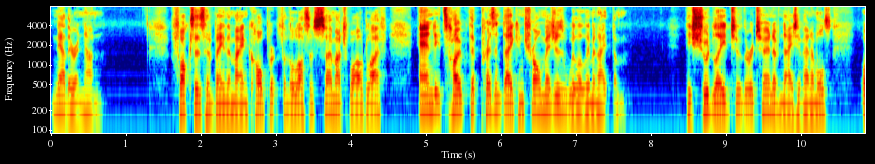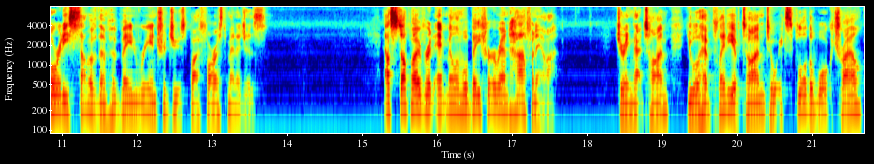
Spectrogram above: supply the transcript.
Now there are none. Foxes have been the main culprit for the loss of so much wildlife, and it's hoped that present day control measures will eliminate them. This should lead to the return of native animals. Already, some of them have been reintroduced by forest managers. Our stopover at Etmilyn will be for around half an hour. During that time, you will have plenty of time to explore the walk trail,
